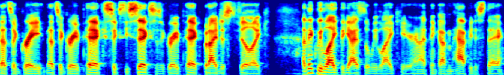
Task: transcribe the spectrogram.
that's a great that's a great pick. 66 is a great pick, but I just feel like I think we like the guys that we like here, and I think I'm happy to stay.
